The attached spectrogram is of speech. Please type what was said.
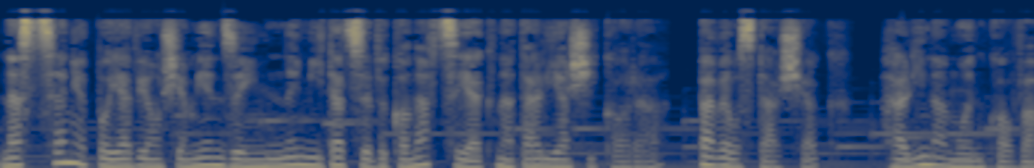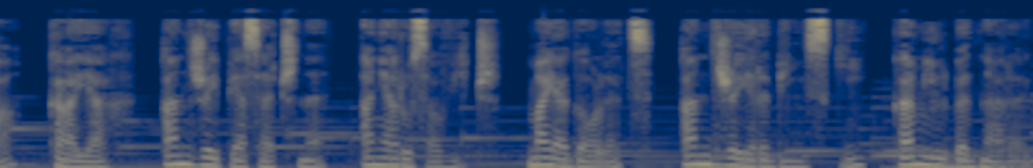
Na scenie pojawią się m.in. tacy wykonawcy jak Natalia Sikora, Paweł Stasiak, Halina Młynkowa, Kajach, Andrzej Piaseczny, Ania Rusowicz, Maja Golec, Andrzej Rebiński, Kamil Bednarek,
